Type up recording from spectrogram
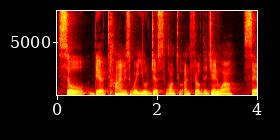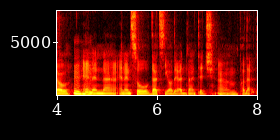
So there are times where you'll just want to unfurl the Genoa sail, and then uh, and then so that's the other advantage um, for that.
